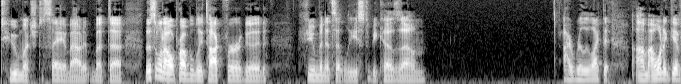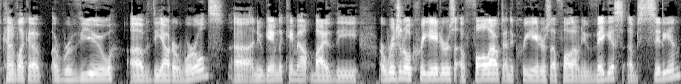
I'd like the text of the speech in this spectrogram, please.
too much to say about it. But uh, this one I will probably talk for a good few minutes at least, because um, I really liked it. Um, I want to give kind of like a, a review of The Outer Worlds, uh, a new game that came out by the original creators of Fallout and the creators of Fallout New Vegas, Obsidian.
